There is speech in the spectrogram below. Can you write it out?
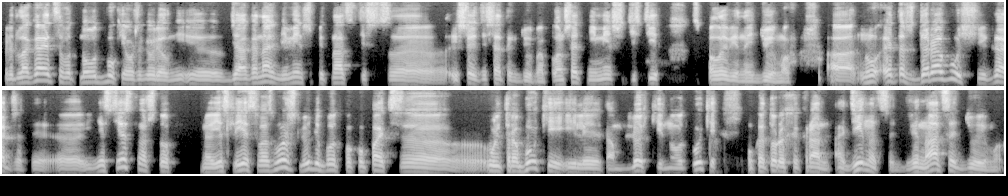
предлагается вот ноутбук, я уже говорил, не, э, диагональ не меньше 15,6 э, дюйма, планшет не меньше 10,5 дюймов. А, ну, это же дорогущие гаджеты э, естественно, что э, если есть возможность, люди будут покупать э, ультрабуки или там легкие ноутбуки, у которых экран 11-12 дюймов.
